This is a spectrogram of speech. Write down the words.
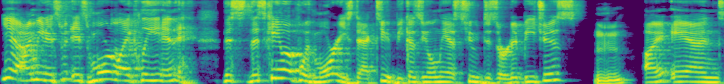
Yeah, I mean it's it's more likely, and this this came up with Mori's deck too because he only has two deserted beaches. hmm I and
